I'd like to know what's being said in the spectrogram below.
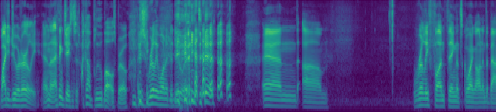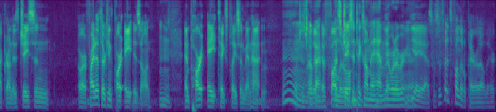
Why'd you do it early? And I think Jason said, I got blue balls, bro. I just really wanted to do it. he did. and um, really fun thing that's going on in the background is Jason, or Friday the 13th, part 8 is on. Mm-hmm. And part 8 takes place in Manhattan, which is mm, really okay. a fun That's little. Jason takes on Manhattan or whatever. Yeah, yeah, yeah. So it's, it's a fun little parallel there.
